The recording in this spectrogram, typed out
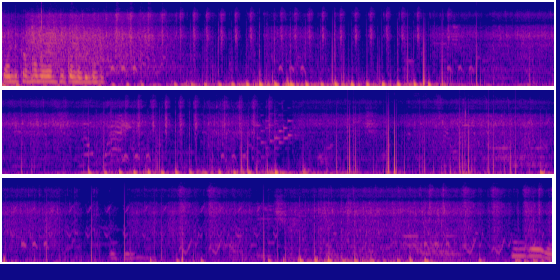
Kendi kafama da takılabilirim. Böyle.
